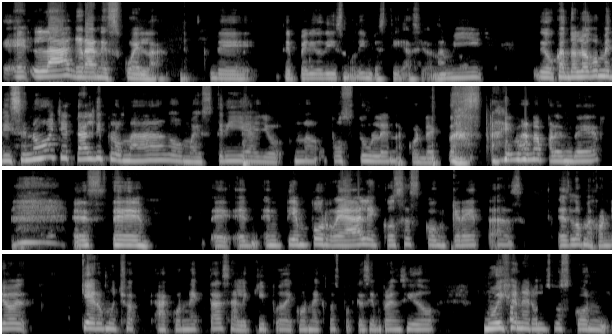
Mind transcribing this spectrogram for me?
eh, la gran escuela de, de periodismo de investigación. A mí digo, cuando luego me dicen, oye, tal diplomado, maestría, yo, no, postulen a Conectas, ahí van a aprender, este, eh, en, tiempo real, en cosas concretas, es lo mejor. Yo quiero mucho a, Conectas, al equipo de Conectas, porque siempre han sido muy generosos con,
